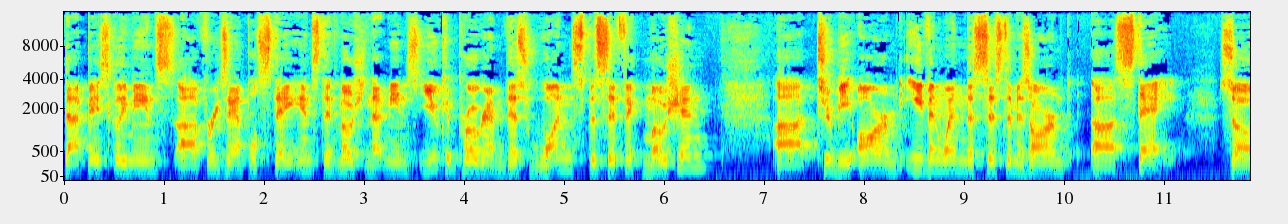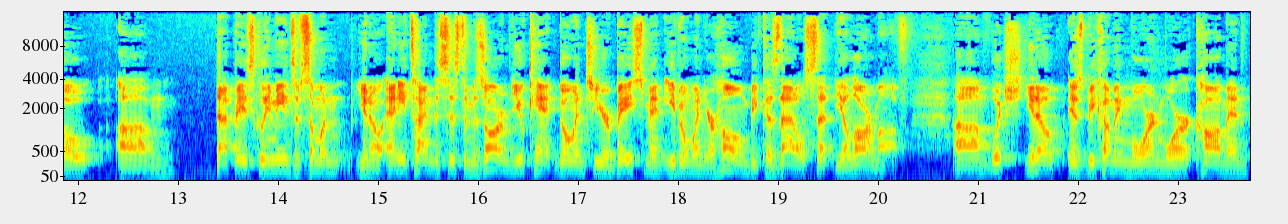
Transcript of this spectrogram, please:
that basically means, uh, for example, stay instant motion. That means you can program this one specific motion uh, to be armed even when the system is armed uh, stay. So um, that basically means if someone, you know, anytime the system is armed, you can't go into your basement even when you're home because that'll set the alarm off. Um, which you know is becoming more and more common,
